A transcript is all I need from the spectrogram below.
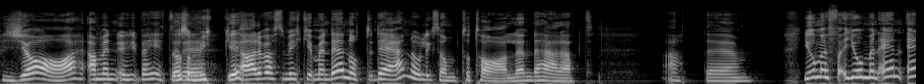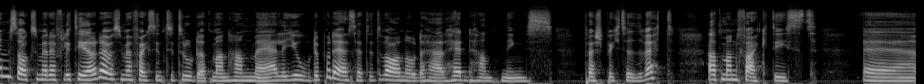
ja, ja, men eh, vad heter Det var så mycket. Ja, det var så mycket. Men det är, något, det är nog liksom totalen det här att... att eh, jo, men, jo, men en, en sak som jag reflekterade över som jag faktiskt inte trodde att man hann med eller gjorde på det sättet var nog det här headhuntningsperspektivet. Att man faktiskt... Eh,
